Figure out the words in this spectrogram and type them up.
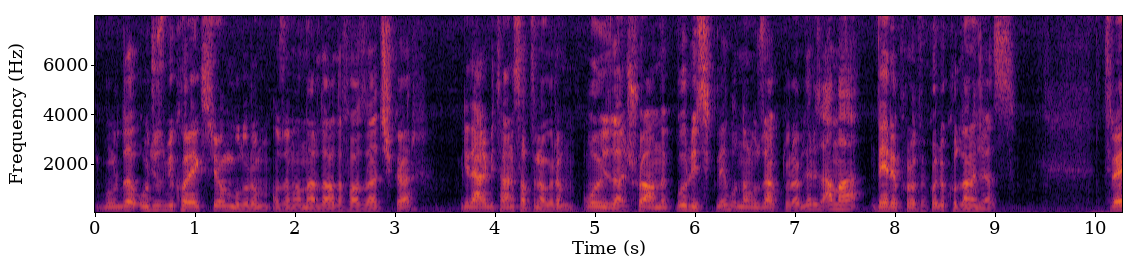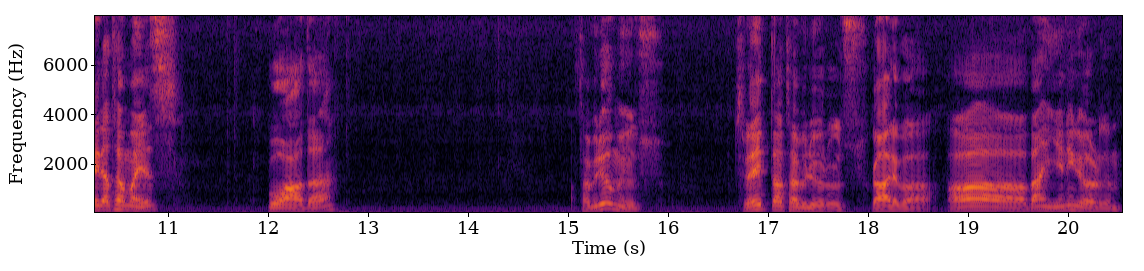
Burada ucuz bir koleksiyon bulurum. O zamanlar daha da fazla çıkar. Gider bir tane satın alırım. O yüzden şu anlık bu riskli. Bundan uzak durabiliriz ama deri protokolü kullanacağız. Trade atamayız. Bu ağda. Atabiliyor muyuz? Trade de atabiliyoruz galiba. Aa ben yeni gördüm.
